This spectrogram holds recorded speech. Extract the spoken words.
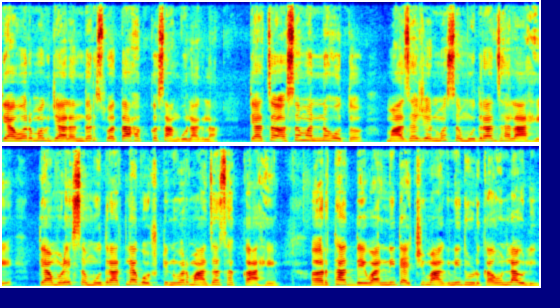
त्यावर मग जालंधर स्वतः हक्क सांगू लागला. त्याचं असं म्हणणं होतं माझा जन्म समुद्रात झाला आहे त्यामुळे समुद्रातल्या गोष्टींवर माझाच हक्क आहे. अर्थात देवांनी त्याची मागणी धुडकावून लावली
